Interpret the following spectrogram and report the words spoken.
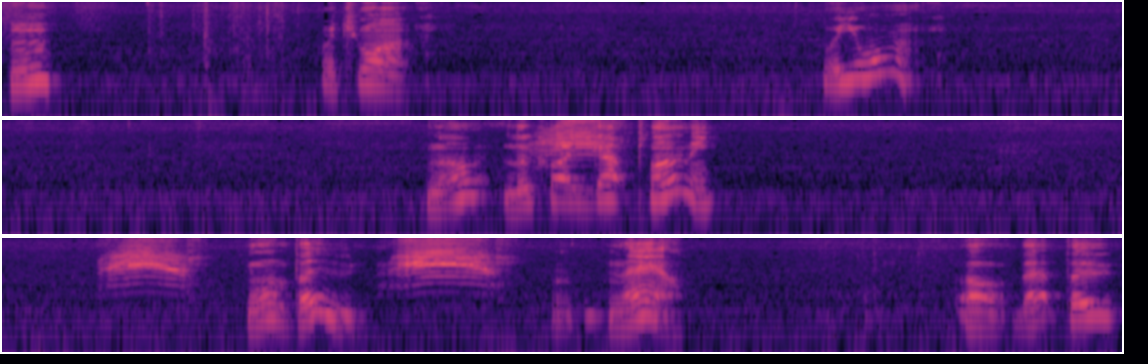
Hmm? What you want? What you want? No, it looks like you got plenty. You want food? Now. Oh, that food?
